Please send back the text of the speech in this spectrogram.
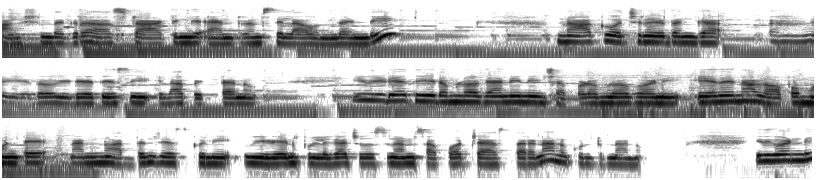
ఫంక్షన్ దగ్గర స్టార్టింగ్ ఎంట్రన్స్ ఇలా ఉందండి. నాకు వచ్చిన విధంగా ఏదో వీడియో తీసి ఇలా పెట్టాను. ఈ వీడియో తీయడంలో కానీ నేను చెప్పడంలో కానీ ఏదైనా లోపం ఉంటే నన్ను అర్థం చేసుకుని వీడియోని ఫుల్గా చూసి నన్ను సపోర్ట్ చేస్తారని అనుకుంటున్నాను. ఇదిగోండి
